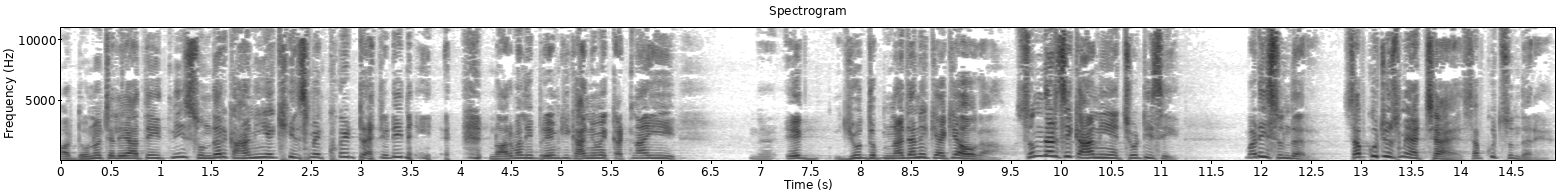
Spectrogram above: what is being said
और दोनों चले आते हैं। इतनी सुंदर कहानी है कि इसमें कोई ट्रेजेडी नहीं है। नॉर्मली प्रेम की कहानियों में कठिनाई एक युद्ध, ना जाने क्या क्या होगा। सुंदर सी कहानी है, छोटी सी। बड़ी सुंदर। सब कुछ उसमें अच्छा है, सब कुछ सुंदर है।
